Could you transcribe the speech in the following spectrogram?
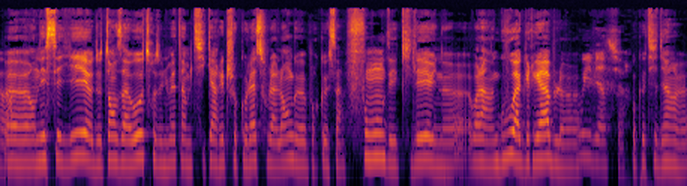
Euh, on essayait de temps à autre de lui mettre un petit carré de chocolat sous la langue pour que ça fonde et qu'il ait une euh, voilà un goût agréable. Euh, oui, bien sûr. Au quotidien, euh,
